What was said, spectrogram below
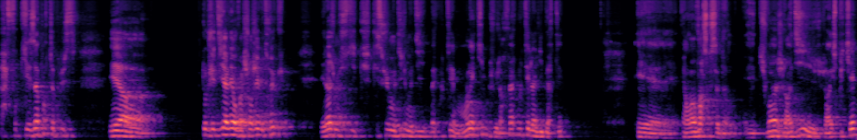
bah, faut qu'ils apportent plus. Et euh, donc, j'ai dit, allez, on va changer les trucs. Et là, je me suis dit, qu'est-ce que je me dis? Je me dis, bah, écoutez, mon équipe, je vais leur faire goûter la liberté. Et, on va voir ce que ça donne. Et tu vois, je leur ai dit, je leur ai expliqué,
